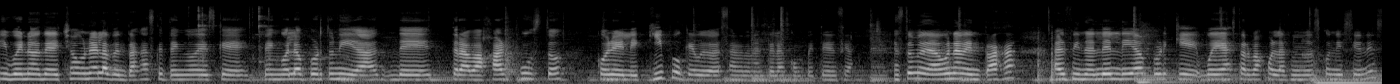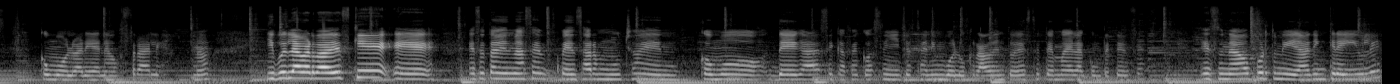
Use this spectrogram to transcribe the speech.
Y bueno, de hecho una de las ventajas que tengo es que tengo la oportunidad de trabajar justo con el equipo que voy a estar durante la competencia. Esto me da una ventaja al final del día porque voy a estar bajo las mismas condiciones como lo haría en Australia, ¿no? Y pues la verdad es que eh, eso también me hace pensar mucho en cómo Degas y Café Costeñito están involucrados en todo este tema de la competencia. Es una oportunidad increíble.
